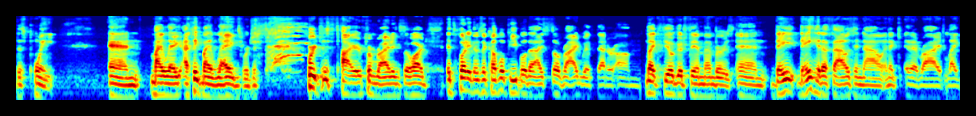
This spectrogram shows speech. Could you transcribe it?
this point, and my leg. I think my legs were just we're just tired from riding so hard. It's funny. There's a couple people that I still ride with that are um like feel good fan members, and they they hit a thousand now in a, in a ride like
